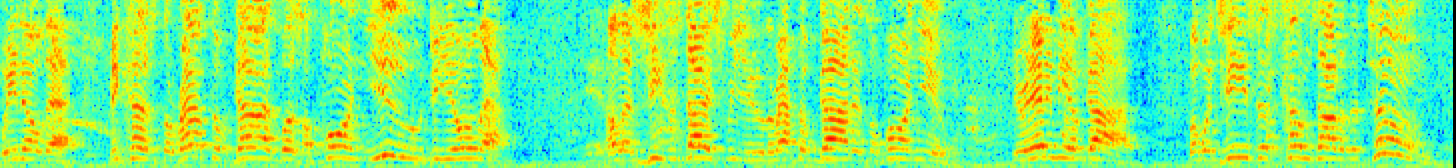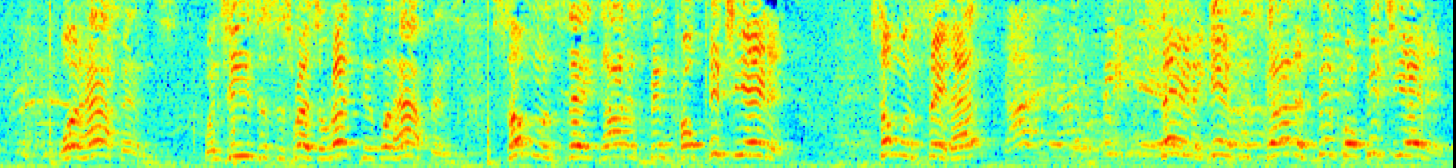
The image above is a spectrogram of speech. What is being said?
We know that. Because the wrath of God was upon you. Do you know that? Unless Jesus dies for you, the wrath of God is upon you. You're an enemy of God. But when Jesus comes out of the tomb, what happens? When Jesus is resurrected, what happens? Someone say God has been propitiated. Someone say that. Say it again. Says God has been propitiated.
